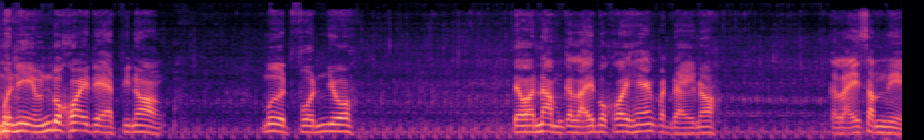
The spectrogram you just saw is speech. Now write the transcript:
มื่อนี้มันบ่ค่อยแดดพี่น้อง มืดฝนอยู่แต่ว่าน้ำก็ไหลบ่ค่อยแห้งปันใดเนาะก็ไหลซ้ำนี่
